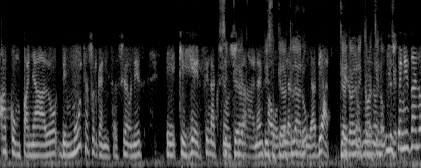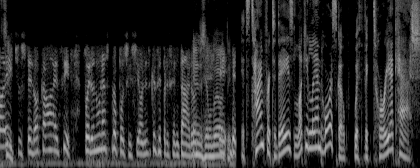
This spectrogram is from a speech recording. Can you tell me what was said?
acompañado de muchas organizaciones eh, que ejercen acción ciudadana en favor de la claro, seguridad vial. Pero no, no, no, Y usted misma lo ha dicho, usted lo acaba de decir. Fueron unas proposiciones que se presentaron. En el segundo debate. Eh, de... It's time for today's Lucky Land horoscope with Victoria Cash.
